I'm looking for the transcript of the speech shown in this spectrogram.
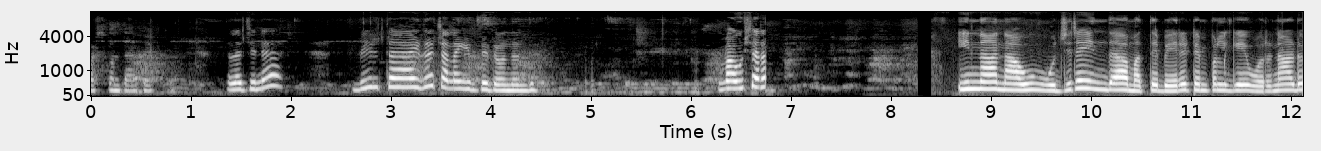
ಒರ್ಸ್ಕೊಂತ ಇರಬೇಕು ಅಲ್ಲ ಚಿನ್ನ ಬೀಳ್ತಾ ಇದ್ರೆ ಚೆನ್ನಾಗಿರ್ತೈತೆ ಒಂದೊಂದು. ಹುಷಾರ? ಇನ್ನು ನಾವು ಉಜಿರೆಯಿಂದ ಮತ್ತೆ ಬೇರೆ ಟೆಂಪಲ್ಗೆ ಹೊರನಾಡು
